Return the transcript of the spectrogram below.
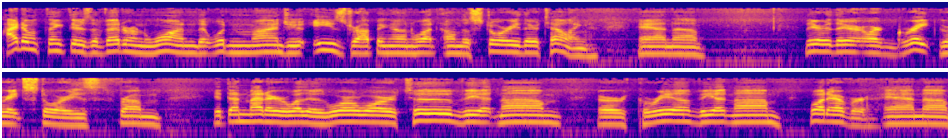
I don't think there's a veteran one that wouldn't mind you eavesdropping on what on the story they're telling, and uh, there there are great great stories from. It doesn't matter whether it's World War II, Vietnam, or Korea, Vietnam, whatever, and. Uh,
